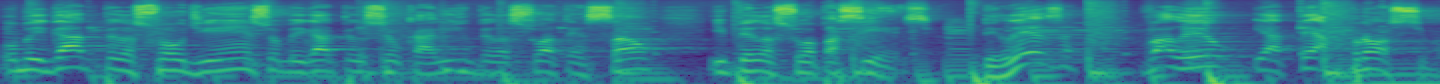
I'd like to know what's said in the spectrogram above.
Obrigado pela sua audiência, obrigado pelo seu carinho, pela sua atenção e pela sua paciência. Beleza? Valeu e até a próxima.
